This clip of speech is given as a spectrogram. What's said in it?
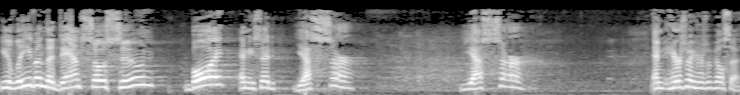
You leaving the dance so soon, boy? And he said, Yes, sir. Yes, sir. And here's what, here's what Bill said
